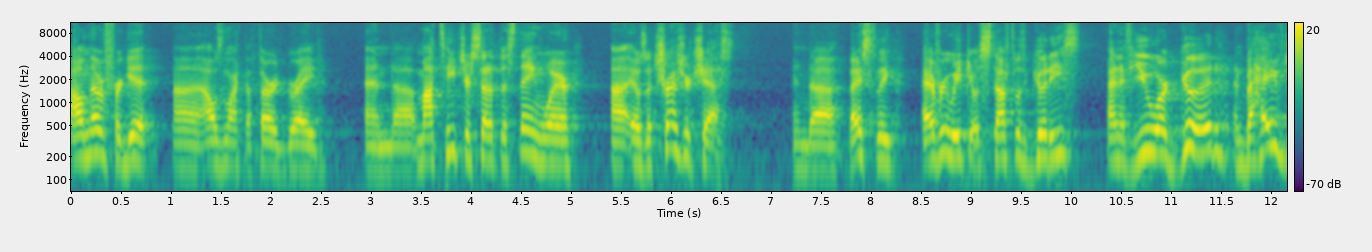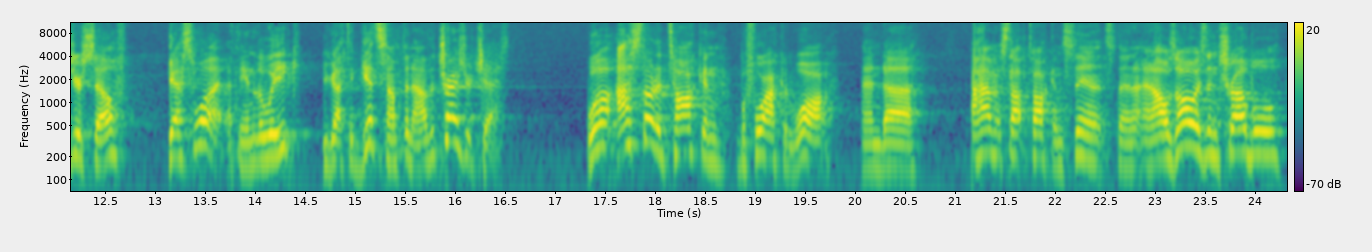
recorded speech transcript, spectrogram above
I'll never forget, uh, I was in like the third grade, and uh, my teacher set up this thing where uh, it was a treasure chest. And uh, basically, every week it was stuffed with goodies. And if you were good and behaved yourself, guess what? At the end of the week, you got to get something out of the treasure chest. Well, I started talking before I could walk, and uh, I haven't stopped talking since. And, and I was always in trouble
